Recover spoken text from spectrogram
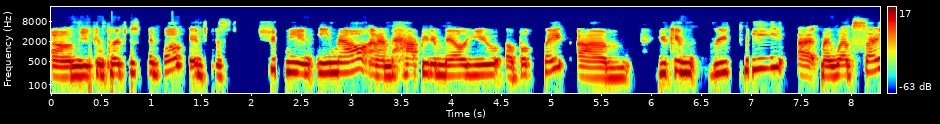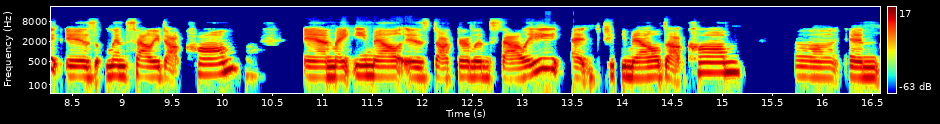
um, you can purchase my book and just shoot me an email, and I'm happy to mail you a book plate. Um, you can reach me at my website is lynnsally.com, and my email is drlynnsally at gmail.com. Uh, and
